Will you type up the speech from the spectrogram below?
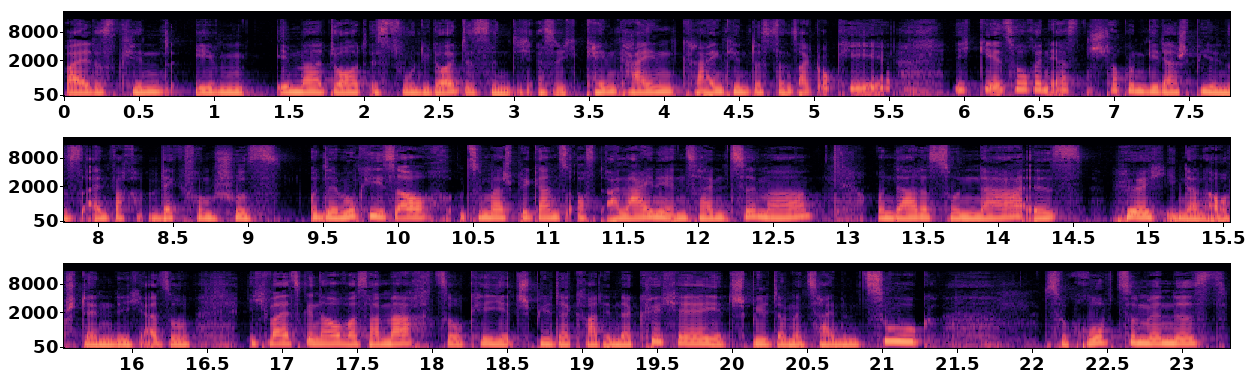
weil das Kind eben immer dort ist, wo die Leute sind. Ich, also ich kenne kein Kleinkind, das dann sagt, okay, ich gehe jetzt hoch in den ersten Stock und gehe da spielen. Das ist einfach weg vom Schuss. Und der Mucki ist auch zum Beispiel ganz oft alleine in seinem Zimmer und da das so nah ist, höre ich ihn dann auch ständig. Also ich weiß genau, was er macht. So, okay, jetzt spielt er gerade in der Küche, jetzt spielt er mit seinem Zug, so grob zumindest.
